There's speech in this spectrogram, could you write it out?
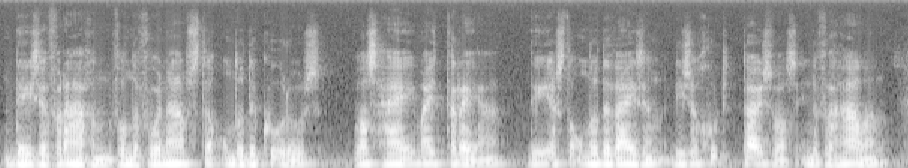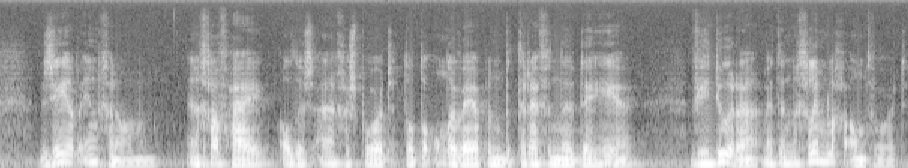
deze vragen van de voornaamste onder de Kurus was hij, Maitreya, de eerste onder de wijzen die zo goed thuis was in de verhalen, zeer ingenomen en gaf hij, al dus aangespoord tot de onderwerpen betreffende de Heer, Vidura met een glimlach antwoord.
